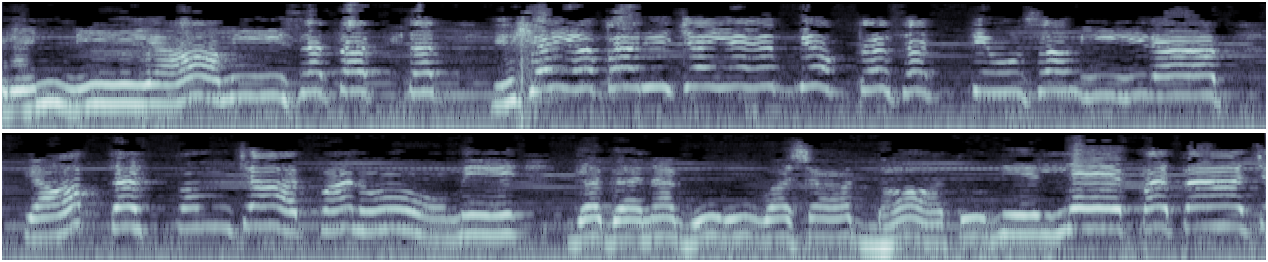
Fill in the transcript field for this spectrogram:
गृह्णीयामि स तत्तत् विषयपरिचये व्युक्त समीरात् व्याप्तत्वम् चात्मनो मे गगनगुवशात् धातु निर्लेपता च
